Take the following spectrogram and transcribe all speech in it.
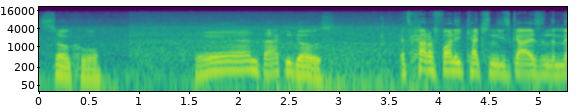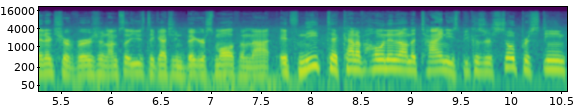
So cool. And back he goes. It's kind of funny catching these guys in the miniature version. I'm so used to catching bigger smallmouth than that. It's neat to kind of hone in on the tinies because they're so pristine,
